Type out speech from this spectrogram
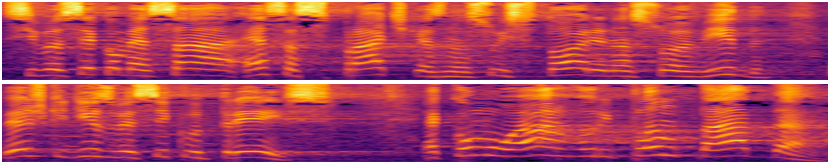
se você começar essas práticas na sua história, na sua vida, veja o que diz o versículo 3: é como árvore plantada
